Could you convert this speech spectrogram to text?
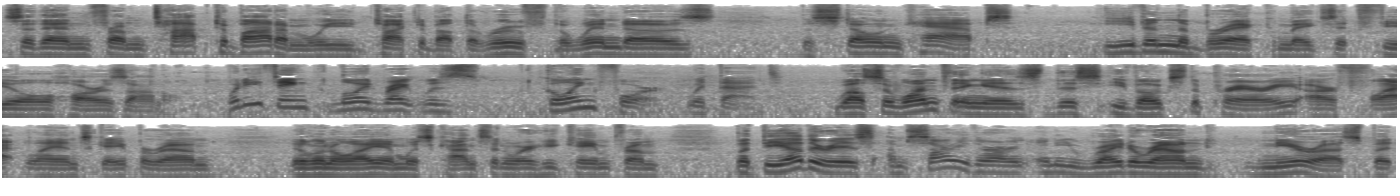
So then, from top to bottom, we talked about the roof, the windows, the stone caps. Even the brick makes it feel horizontal. What do you think Lloyd Wright was going for with that? Well, so one thing is this evokes the prairie, our flat landscape around Illinois and Wisconsin, where he came from. But the other is, I'm sorry there aren't any right around near us, but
